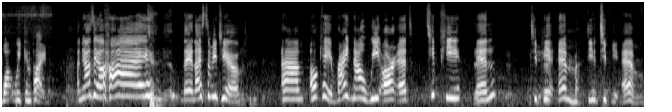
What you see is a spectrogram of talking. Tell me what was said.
what we can find. 안녕하세요. Hi. 네, nice to meet you. Um, okay, right now we are at TPN, TPM, D- TPM.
